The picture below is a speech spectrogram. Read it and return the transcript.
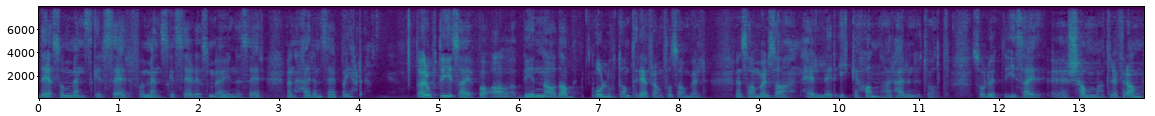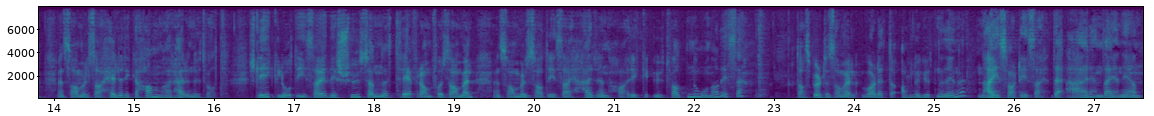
det som mennesker ser, for mennesker ser det som øynene ser, men Herren ser på hjertet. Da ropte Isai på Abinadab og lot ham tre framfor Samuel. Men Samuel sa, 'Heller ikke han har Herren utvalgt.' Så lot Isai eh, Shamma tre fram, men Samuel sa, 'Heller ikke ham har Herren utvalgt.' Slik lot Isai de sju sønnene tre fram for Samuel, men Samuel sa til Isai, 'Herren har ikke utvalgt noen av disse.' Da spurte Samuel, 'Var dette alle guttene dine?' 'Nei', svarte Isai. 'Det er enda en igjen.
